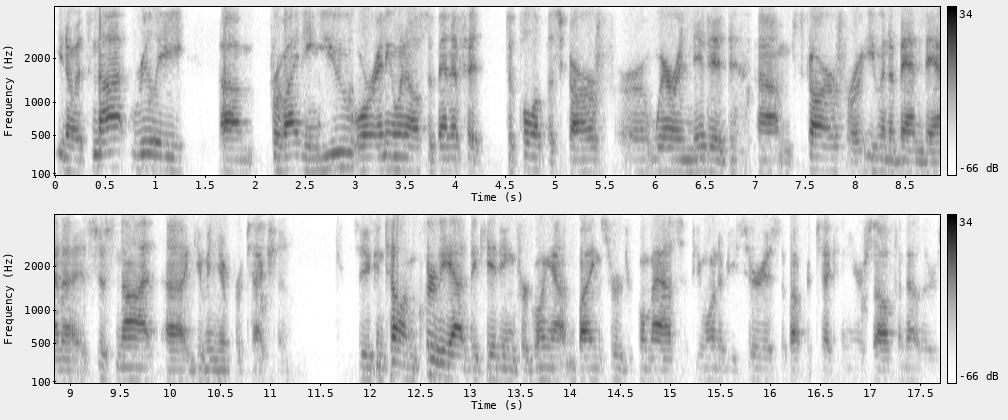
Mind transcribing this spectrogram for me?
you know, it's not really um, providing you or anyone else a benefit to pull up a scarf or wear a knitted um, scarf or even a bandana. It's just not uh, giving you protection. So you can tell I'm clearly advocating for going out and buying surgical masks if you want to be serious about protecting yourself and others.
